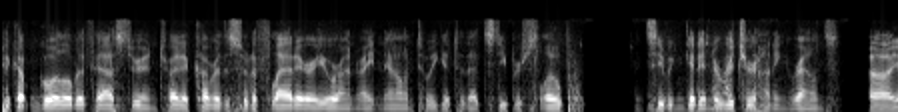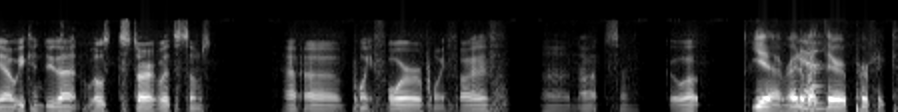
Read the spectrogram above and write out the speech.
pick up and go a little bit faster and try to cover the sort of flat area we're on right now until we get to that steeper slope and see if we can get into richer hunting grounds. Uh, yeah, we can do that. We'll start with some s- uh, uh, 0.4 or 0.5 uh, knots and go up. Yeah, right Yeah. about there, perfect.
